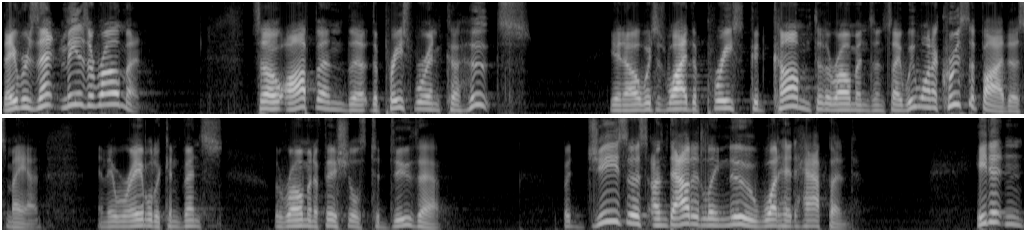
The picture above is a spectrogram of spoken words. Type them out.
They resent me as a Roman. So often the, the priests were in cahoots, you know, which is why the priests could come to the Romans and say, We want to crucify this man. And they were able to convince the Roman officials to do that. But Jesus undoubtedly knew what had happened. He didn't,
